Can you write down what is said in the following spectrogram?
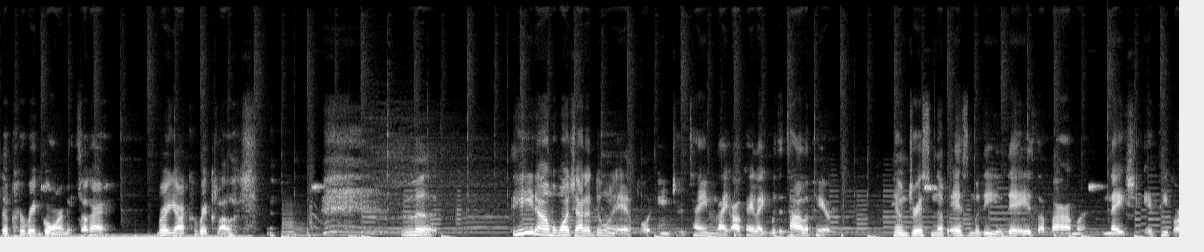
the correct garments. Okay. Wear y'all correct clothes. Look. He don't want y'all to doing it for entertainment. Like, okay, like with the Tyler Perry. Him dressing up as Madea. That is abomination. And people,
